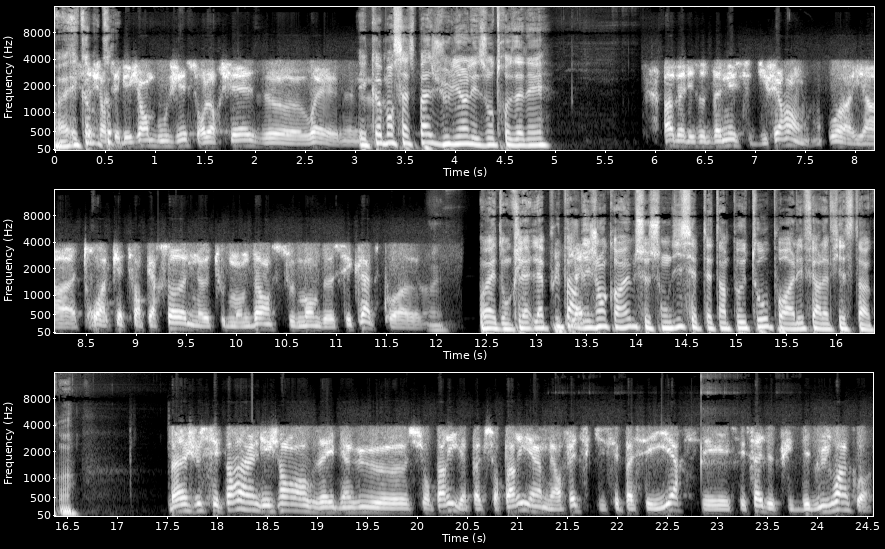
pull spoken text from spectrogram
et, Ça comme- chantait. Les gens bougeaient sur leurs chaises, euh, ouais. et comment ça se passe, Julien, les autres années? Ah ben les autres années, c'est différent. Ouais, il y a 300, 400 personnes, tout le monde danse, tout le monde s'éclate, quoi. Ouais, donc la, la plupart Ouais. des gens quand même se sont dit c'est peut-être un peu tôt pour aller faire la fiesta, quoi. Ben, je sais pas, hein, les gens, vous avez bien vu euh, sur Paris, il n'y a pas que sur Paris, hein, mais en fait, ce qui s'est passé hier, c'est c'est ça depuis début juin, quoi.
